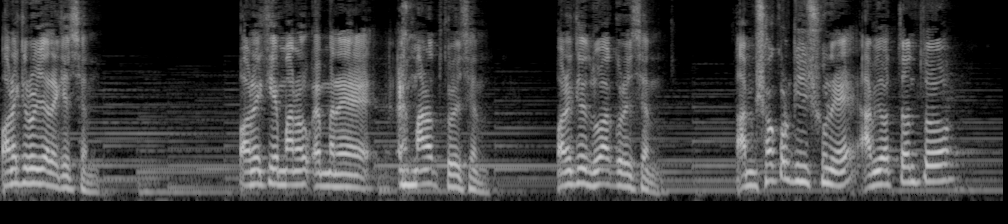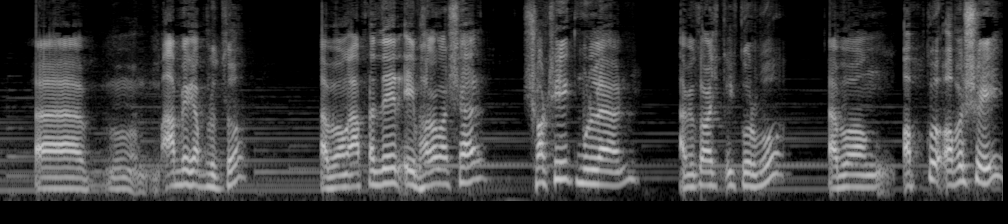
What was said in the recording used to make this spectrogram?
অনেকে রোজা রেখেছেন। অনেকে মানব মানে মানত করেছেন। অনেকে দোয়া করেছেন। আমি সকল কিছু শুনে আমি অত্যন্ত আবেগ আপ্লুত এবং আপনাদের এই ভালোবাসার সঠিক মূল্যায়ন আমি করা, করব এবং অবশ্যই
